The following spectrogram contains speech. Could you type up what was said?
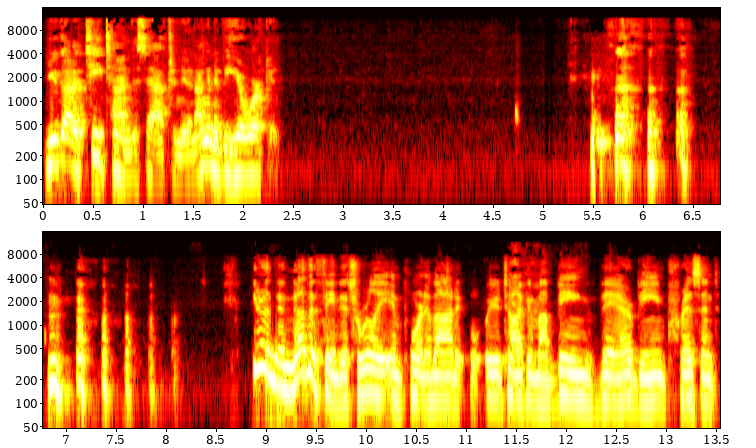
You got a tea time this afternoon. I'm going to be here working. You know, another thing that's really important about it, you're talking about being there, being present,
